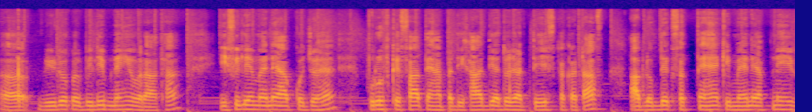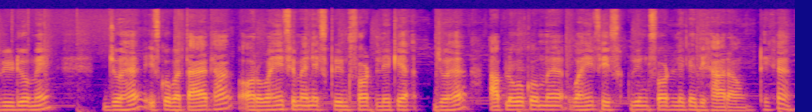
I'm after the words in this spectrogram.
वीडियो पर बिलीव नहीं हो रहा था। इसीलिए मैंने आपको जो है प्रूफ के साथ यहाँ पर दिखा दिया 2023 का कट ऑफ़ आप लोग देख सकते हैं कि मैंने अपने ही वीडियो में जो है, इसको बताया था और वहीं से मैंने स्क्रीन शॉट लेके जो है, आप लोगों को मैं वहीं से स्क्रीन शॉट लेके दिखा रहा हूँ, ठीक है?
